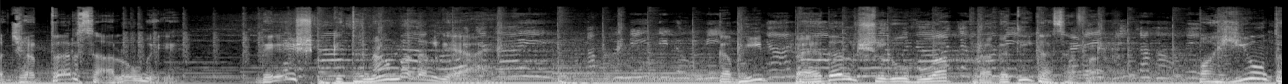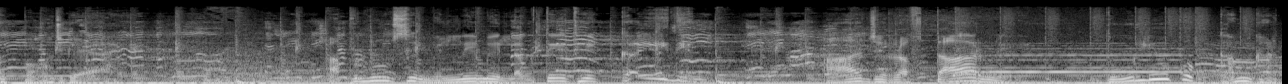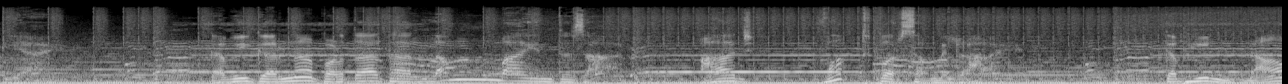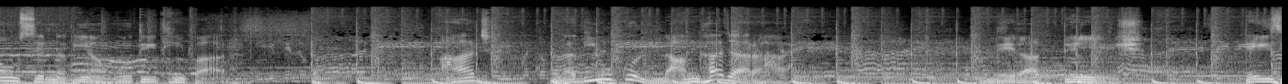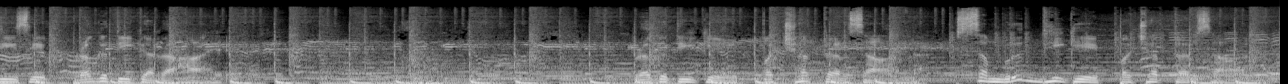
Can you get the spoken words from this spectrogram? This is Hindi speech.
पचहत्तर सालों में देश कितना बदल गया है। कभी पैदल शुरू हुआ प्रगति का सफ़र पहियों तक पहुँच गया है। अपनों से मिलने में लगते थे कई दिन। आज रफ्तार ने दूरियों को कम कर दिया है। कभी करना पड़ता था लंबा इंतज़ार। आज वक्त पर सब मिल रहा है। कभी नाव से नदियाँ होती थी पार। आज नदियों को लांघा जा रहा है। मेरा देश तेज़ी से प्रगति कर रहा है। प्रगति के पचहत्तर साल समृद्धि के पचहत्तर साल।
